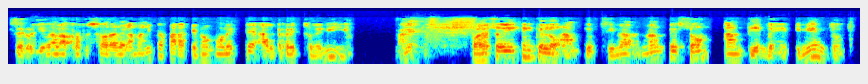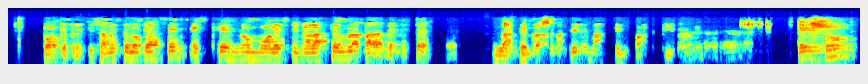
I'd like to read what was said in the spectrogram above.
se lo lleva a la profesora de la manita para que no moleste al resto de niños. Por eso dicen que los antioxidantes son antienvejecimiento, porque precisamente lo que hacen es que no molesten a la célula para envejecer. La célula se mantiene más tiempo activa. Eso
